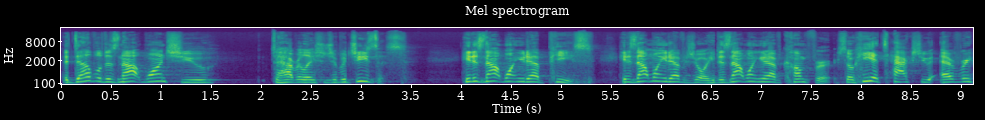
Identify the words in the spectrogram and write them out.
The devil does not want you to have a relationship with Jesus. He does not want you to have peace. He does not want you to have joy. He does not want you to have comfort. So he attacks you every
